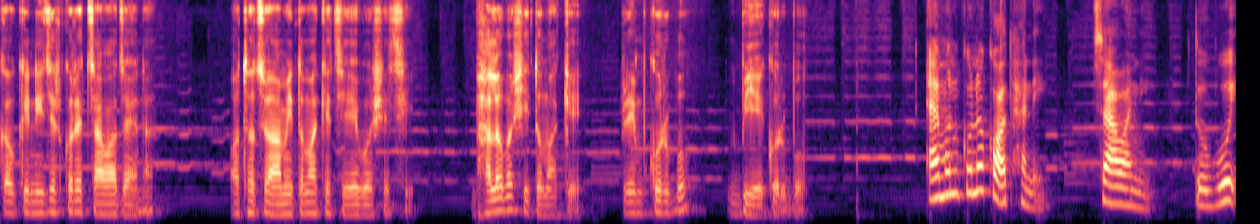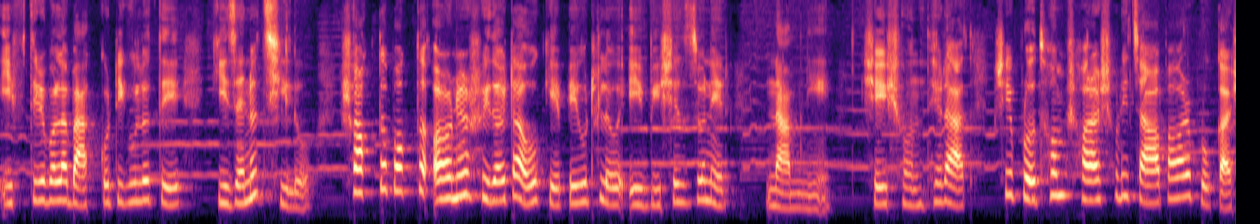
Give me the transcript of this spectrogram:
কাউকে নিজের করে চাওয়া যায় না। অথচ আমি তোমাকে চেয়ে বসেছি। ভালোবাসি তোমাকে। প্রেম করব বিয়ে করব। এমন কোনো কথা নেই চাওয়া নেই। তবুও ইফতির বলা বাক্যটিগুলোতে কি যেন ছিল। শক্তপোক্ত অরণ্যের হৃদয়টাও কেঁপে উঠল এই বিশেষ জনের নাম নিয়ে। সেই সন্ধে রাত, সেই প্রথম সরাসরি চাওয়া পাওয়ার প্রকাশ,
